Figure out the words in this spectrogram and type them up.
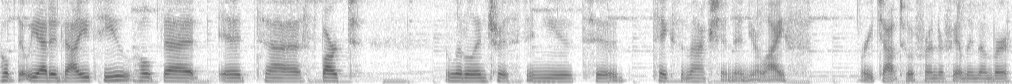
hope that we added value to you. Hope that it uh, sparked a little interest in you to take some action in your life. Reach out to a friend or family member.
